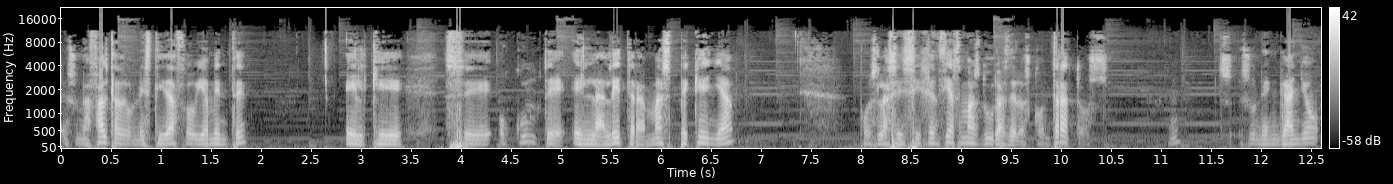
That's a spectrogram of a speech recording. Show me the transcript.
es una falta de honestidad, obviamente, el que se oculte en la letra más pequeña, pues las exigencias más duras de los contratos es un engaño,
